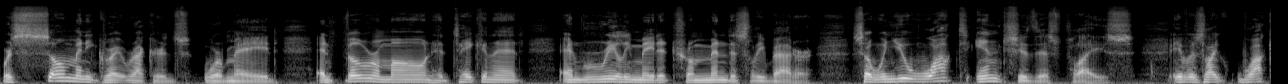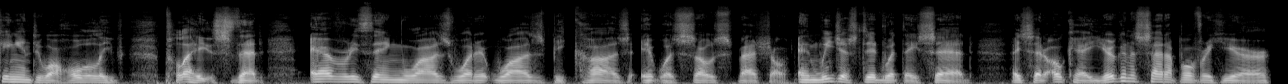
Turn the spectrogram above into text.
where so many great records were made. And Phil Ramone had taken it and really made it tremendously better. So when you walked into this place, it was like walking into a holy place that everything was what it was because it was so special. And we just did what they said. They said, okay, you're going to set up over here.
